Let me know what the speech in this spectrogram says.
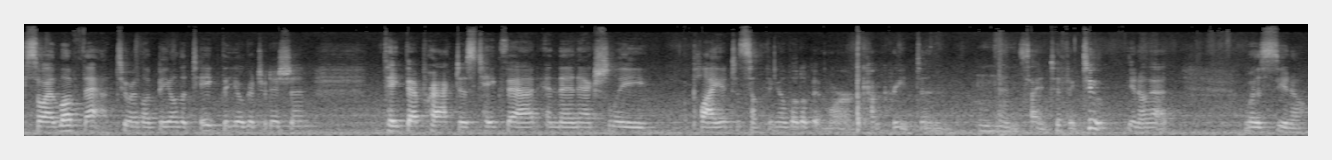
So I love that too. I love being able to take the yoga tradition, take that practice, take that, and then actually apply it to something a little bit more concrete and, and scientific too. You know, that was, you know,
